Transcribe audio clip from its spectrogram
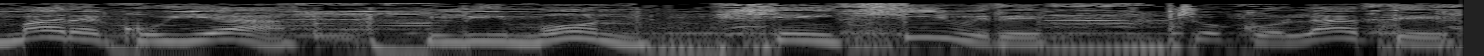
maracuyá, limón, jengibre, chocolate,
